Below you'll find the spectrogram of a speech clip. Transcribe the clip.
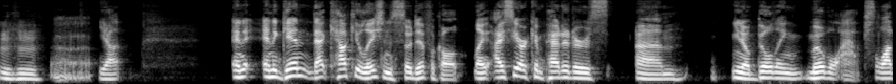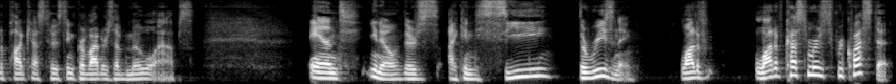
Mm-hmm. uh, Yeah. And and again, that calculation is so difficult. Like I see our competitors um, you know, building mobile apps. A lot of podcast hosting providers have mobile apps. And, you know, there's I can see the reasoning. A lot of a lot of customers request it.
